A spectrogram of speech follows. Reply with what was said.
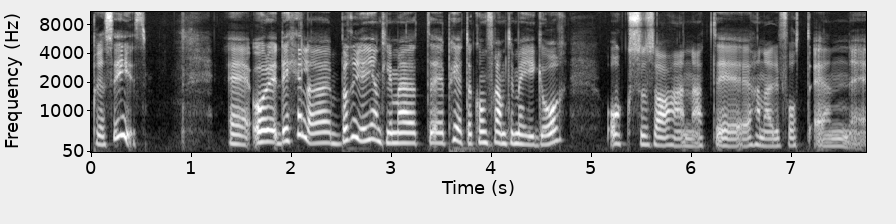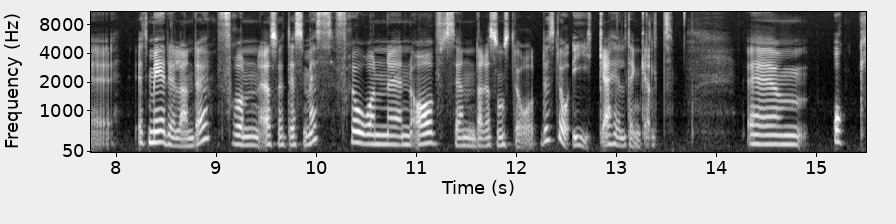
Precis. Och det hela börjar egentligen med att Peter kom fram till mig igår och så sa han att han hade fått en, ett meddelande, från, alltså ett sms från en avsändare som står, det står ICA helt enkelt. Ehm, och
